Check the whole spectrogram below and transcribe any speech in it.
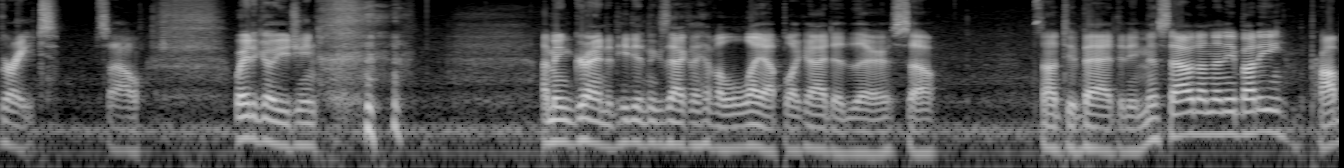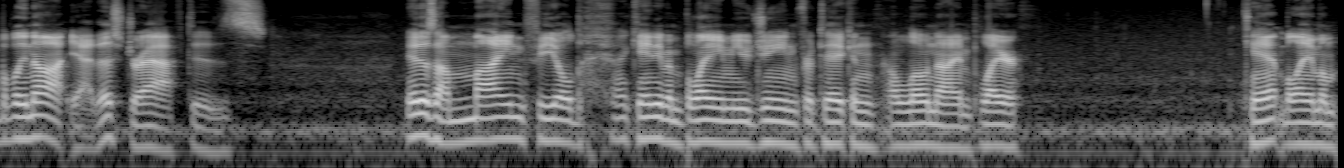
great. So, way to go, Eugene. I mean, granted, he didn't exactly have a layup like I did there, so it's not too bad. Did he miss out on anybody? Probably not. Yeah, this draft is... It is a minefield. I can't even blame Eugene for taking a low nine player. Can't blame them.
